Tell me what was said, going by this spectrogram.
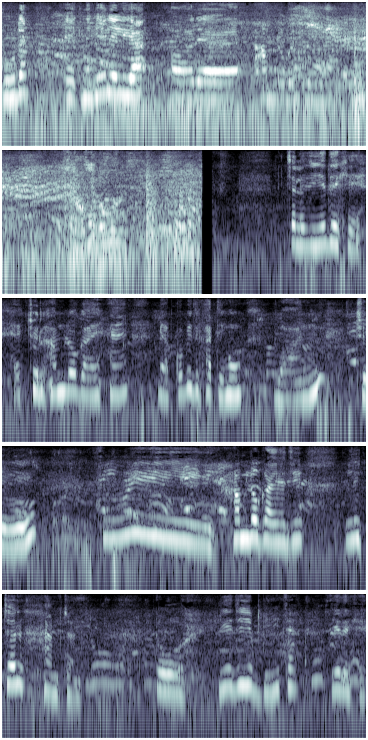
फ़ूड है, एक ने ये ले लिया और हम लोगों ने चलो जी, ये देखिए एक्चुअल हम लोग आए हैं। मैं आपको भी दिखाती हूँ। वन टू थ्री हम लोग आए हैं जी लिटिल हैम्पटन तो ये जी, ये बीच है। ये देखिए,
